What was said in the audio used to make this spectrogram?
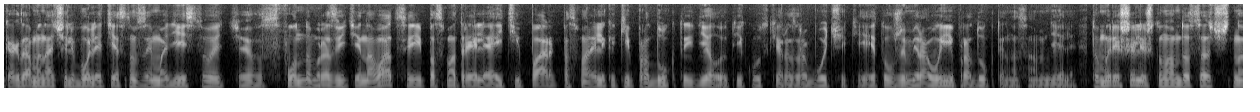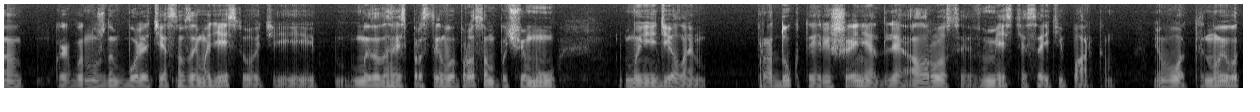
когда мы начали более тесно взаимодействовать э, с Фондом развития инноваций, посмотрели IT-парк, посмотрели, какие продукты делают якутские разработчики, это уже мировые продукты на самом деле, то мы решили, что нам достаточно как бы нужно более тесно взаимодействовать. И мы задались простым вопросом, почему мы не делаем продукты, решения для Алросы вместе с IT-парком. Вот. Ну и вот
